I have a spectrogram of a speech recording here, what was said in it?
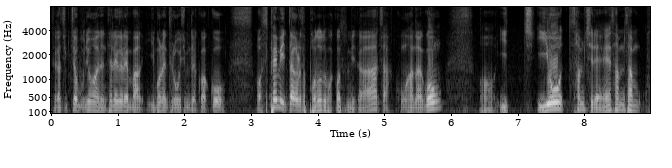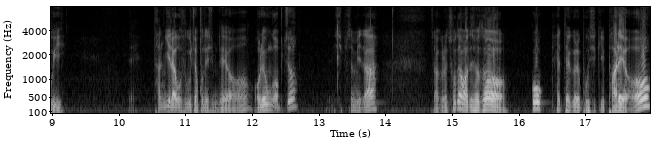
제가 직접 운영하는 텔레그램 방 이번에 들어오시면 될 것 같고 어, 스팸이 있다 그래서 번호도 바꿨습니다. 자, 010 어, 2537에 3392 네, 단기라고 수구자 보내시면 돼요. 어려운 거 없죠? 네, 쉽습니다. 자, 그래 초대 받으셔서 꼭 혜택을 보시기 바래요.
